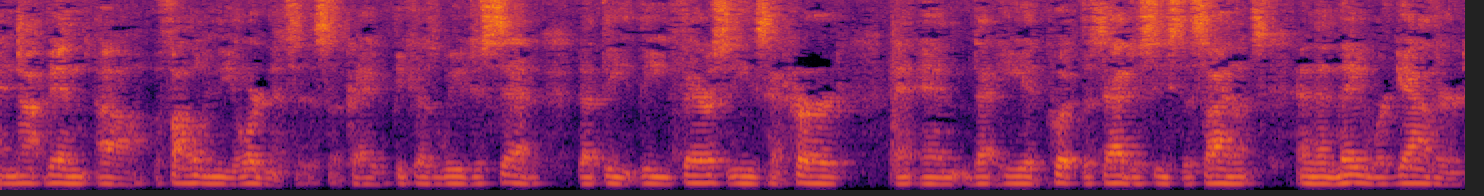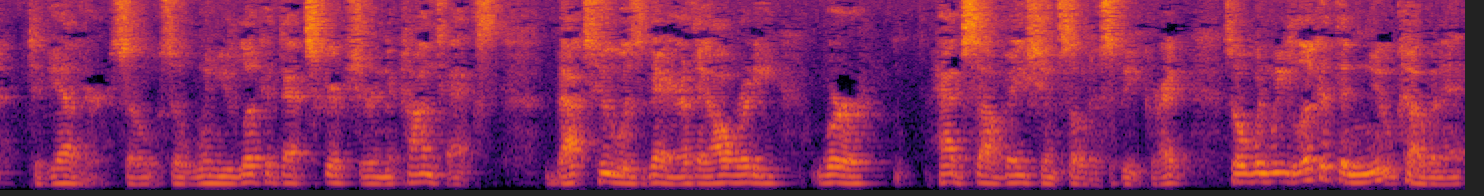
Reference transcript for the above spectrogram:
and not been uh, following the ordinances, okay? Because we just said that the, the Pharisees had heard and, and, that he had put the Sadducees to silence, and then they were gathered together. So, so when you look at that scripture in the context, that's who was there. They already were had salvation, so to speak, right? So when we look at the new covenant,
